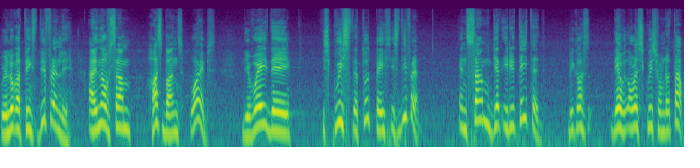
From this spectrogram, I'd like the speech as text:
We look at things differently. I know some husbands, wives, the way they squeeze the toothpaste is different. And some get irritated because they will always squeeze from the top.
